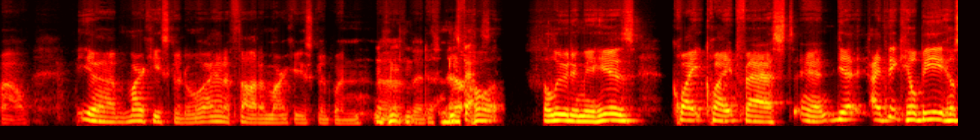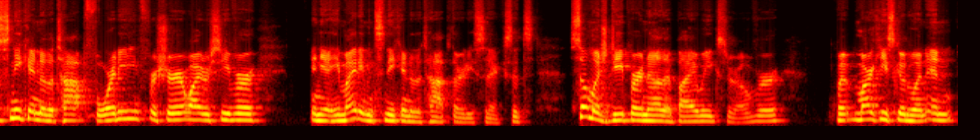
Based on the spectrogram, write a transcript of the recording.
Wow. Yeah, Marquise Goodwin. I had a thought of Marquise Goodwin uh, that is now eluding me. He is quite quite fast, and yeah, I think he'll be he'll sneak into the top forty for sure at wide receiver, and yeah, he might even sneak into the top thirty six. It's so much deeper now that bye weeks are over. But Marquise Goodwin, and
